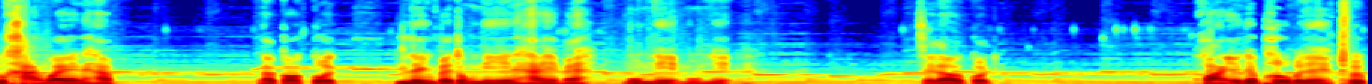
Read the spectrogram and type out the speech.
W ค้างไว้นะครับ แล้วก็กดเล็งไปตรงนี้นะฮะเห็นไหมมุมนี้มุมนี้ เสร็จแล้วกดคว้าง Ender Pearl ไปเลยปุ๊บ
